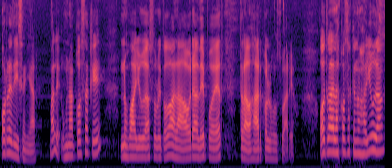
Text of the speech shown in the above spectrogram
o rediseñar. ¿vale? Una cosa que nos va a ayudar sobre todo a la hora de poder trabajar con los usuarios. Otra de las cosas que nos ayudan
